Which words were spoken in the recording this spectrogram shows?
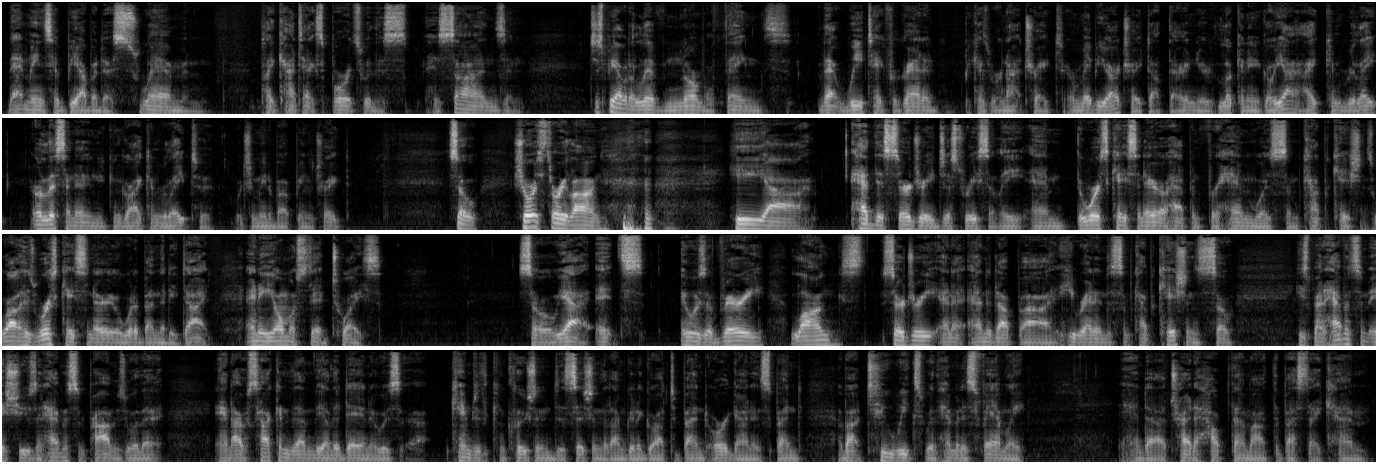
That means he'll be able to swim and play contact sports with his his sons and just be able to live normal things that we take for granted because we're not trached, or maybe you are trached out there and you're looking and you go, yeah, I can relate, or listen and you can go, I can relate to what you mean about being trached. So, short story long, he uh, had this surgery just recently, and the worst case scenario happened for him was some complications. Well, his worst case scenario would have been that he died, and he almost did twice. So, yeah, it's it was a very long surgery and it ended up uh, he ran into some complications. So he's been having some issues and having some problems with it. And i was talking to them the other day and it was uh, came to the conclusion and decision that i'm going to go out to bend oregon and spend about two weeks with him and his family and uh, try to help them out the best i can.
